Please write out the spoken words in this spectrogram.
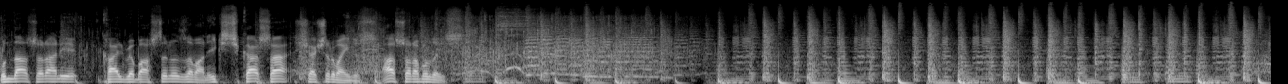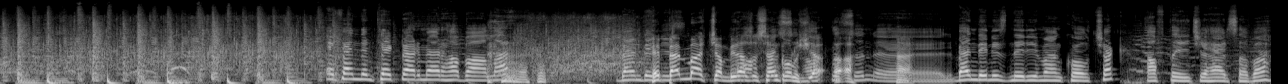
Bundan sonra hani kalbe bastığınız zaman X çıkarsa şaşırmayınız. Az sonra buradayız. Efendim tekrar merhabalar. ben Deniz... Hep ben mi açacağım? Biraz da sen Haklısın, konuş ya. Haklısın. Aa, Ee, ha. ben Deniz Neriman Kolçak. Hafta içi her sabah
